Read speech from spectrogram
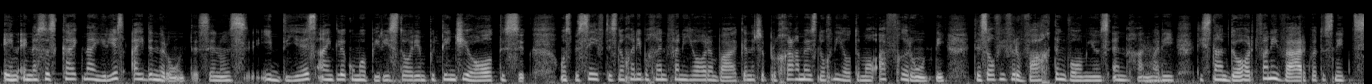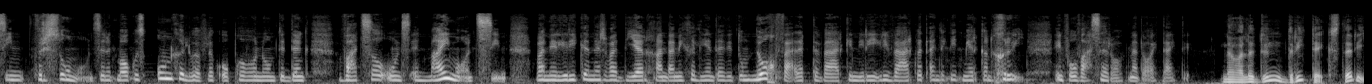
En en as ons kyk na hierdie is uitdenrondes en ons idee is eintlik om op hierdie stadium potensiaal te soek. Ons besef dis nog aan die begin van die jaar en baie kinders se programme is nog nie heeltemal afgerond nie. Dis al die verwagting waarmee ons ingaan, maar die die standaard van die werk wat ons net sien verstom ons en dit maak ons ongelooflik opgewonde om te dink wat sal ons in my maand sien wanneer hierdie kinders wat deurgaan dan die geleentheid het om nog verder te werk en hierdie hierdie werk wat eintlik net meer kan groei en volwasse raak na daai tyd toe. Nou hulle doen 3 tekste. Die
